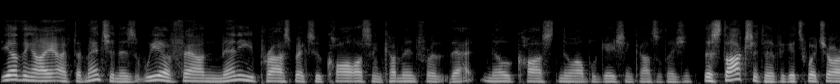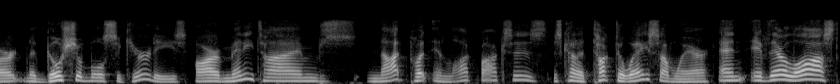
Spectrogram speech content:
The other thing I have to mention is we have found many prospects who call us and come in for that no cost, no obligation consultation. The stock certificates, which are negotiable securities, are many times not put in lockboxes, just kind of tucked away somewhere. And if they're lost,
